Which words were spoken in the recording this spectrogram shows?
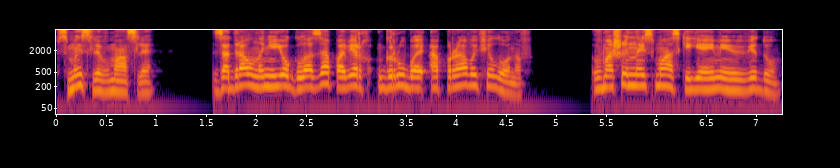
«В смысле в масле?» Задрал на нее глаза поверх грубой оправы Филонов. В машинной смазке я имею в виду.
